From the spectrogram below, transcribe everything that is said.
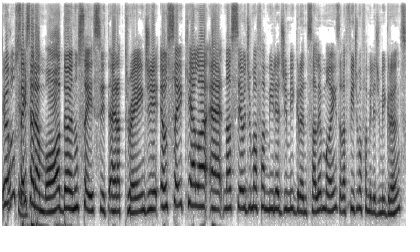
Eu não Ok. sei se era moda, eu não sei se era trend. Eu sei que ela é, nasceu de uma família de imigrantes alemães. Ela é filha de uma família de imigrantes.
